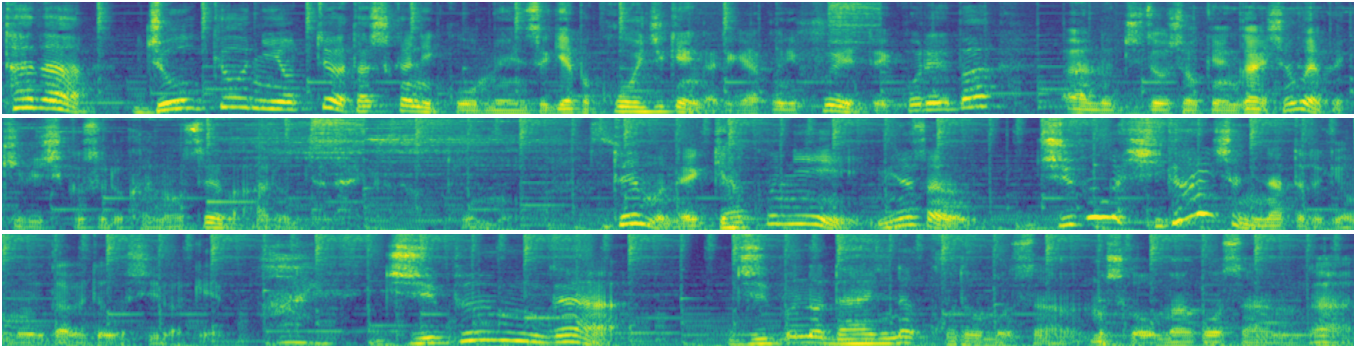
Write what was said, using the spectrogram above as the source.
ただ状況によっては確かにこう面積やっぱこういう事件が逆に増えてこればあの自動車保険会社もやっぱり厳しくする可能性はあるんじゃないかなと思う。でもね逆に皆さん自分が被害者になった時を思い浮かべてほしいわけ。はい自分が自分の大事な子供さんもしくはお孫さんが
